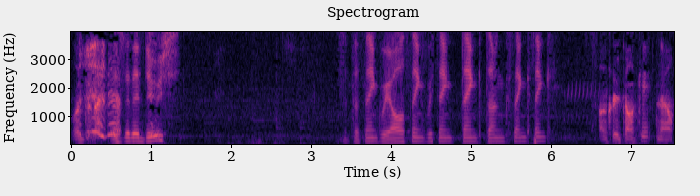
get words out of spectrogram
What did I do? Is it a douche? Is it the thing we all think we think, think, think, think, think? Hungry Donkey? No.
